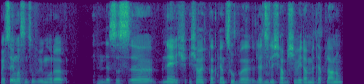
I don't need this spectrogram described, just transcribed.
Möchtest du irgendwas hinzufügen oder? Das ist, äh, nee, ich, ich höre euch gerade gern zu, weil letztlich habe ich weder mit der Planung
